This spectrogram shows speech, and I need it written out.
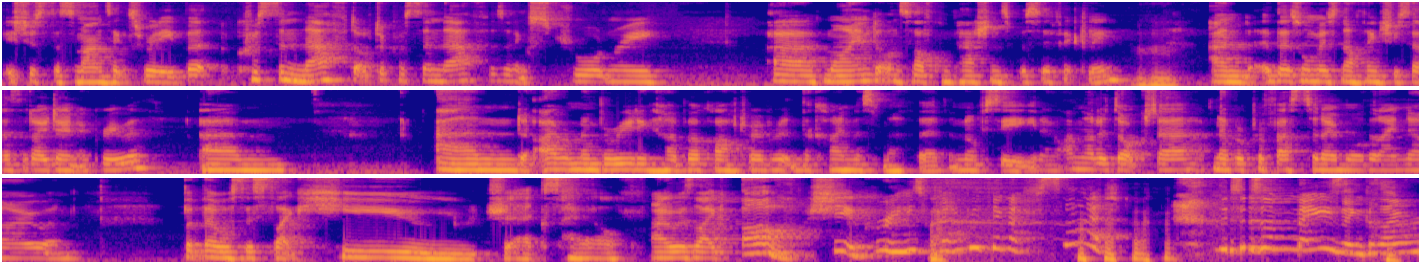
it's just the semantics really. But Kristin Neff, Dr. Kristin Neff, is an extraordinary uh, mind on self compassion specifically, mm-hmm. and there's almost nothing she says that I don't agree with. Um, and I remember reading her book after I'd written The Kindness Method, and obviously, you know, I'm not a doctor. I've never professed to know more than I know, and but there was this like huge exhale. I was like, oh, she agrees with everything I've said. this is amazing because I,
